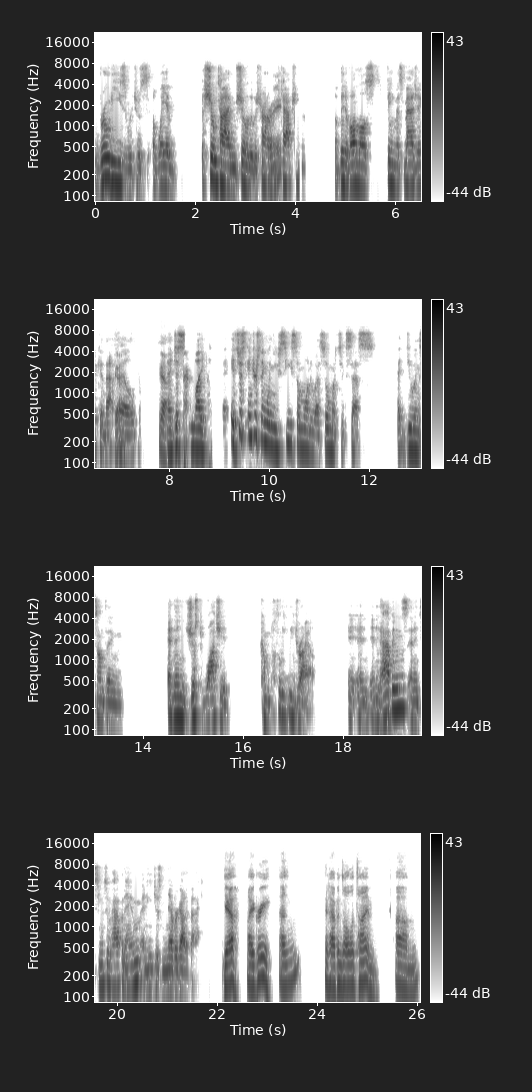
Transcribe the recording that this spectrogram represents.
Roadies, which was a way of a Showtime show that was trying to right. recapture a bit of almost famous magic, and that yeah. failed. Yeah, and just like it's just interesting when you see someone who has so much success at doing something, and then just watch it completely dry up. And, and it happens, and it seems to have happened to him, and he just never got it back. Yeah, I agree, and it happens all the time. Um,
